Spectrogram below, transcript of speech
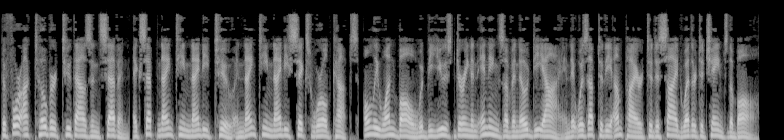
Before October 2007 except 1992 and 1996 World Cups, only one ball would be used during an innings of an ODI and it was up to the umpire to decide whether to change the ball.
